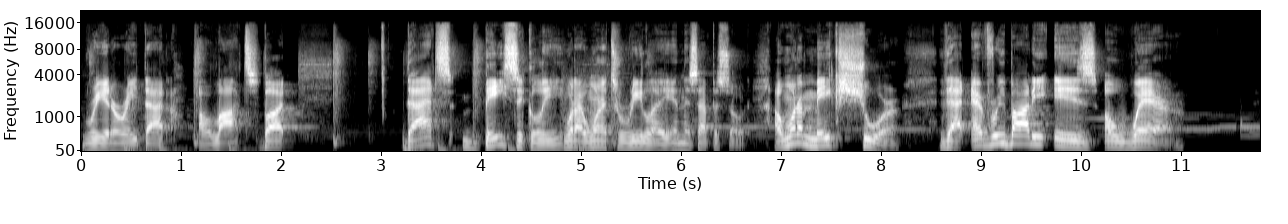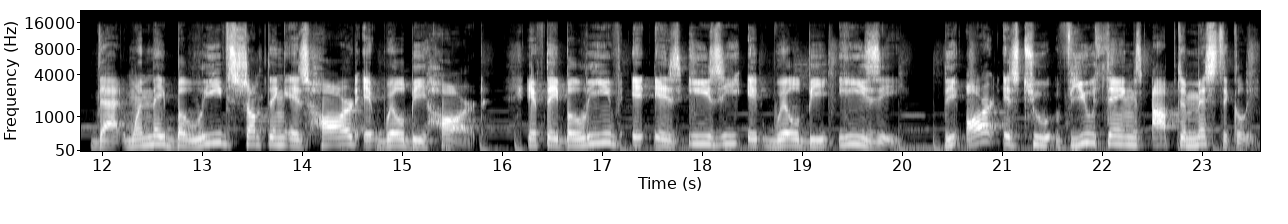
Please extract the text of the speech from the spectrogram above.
reiterate that a lot. But that's basically what I wanted to relay in this episode. I want to make sure that everybody is aware that when they believe something is hard, it will be hard. If they believe it is easy, it will be easy. The art is to view things optimistically,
